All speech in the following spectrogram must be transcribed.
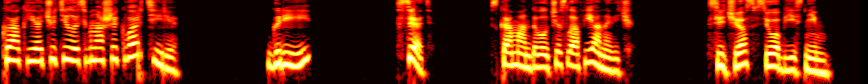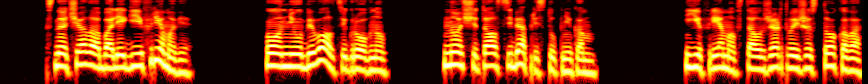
Как я очутилась в нашей квартире? Гри?» «Сядь», — скомандовал Числав Янович. Сейчас все объясним. Сначала об Олеге Ефремове. Он не убивал Тигровну, но считал себя преступником. Ефремов стал жертвой жестокого,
